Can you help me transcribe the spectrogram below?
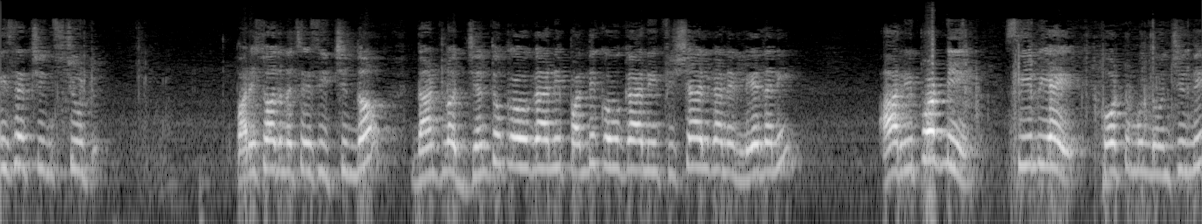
రీసెర్చ్ ఇన్స్టిట్యూట్ పరిశోధన చేసి ఇచ్చిందో దాంట్లో జంతు కొవ్వు కానీ పంది కొవ్వు కానీ ఫిష్ ఆయిల్ కానీ లేదని ఆ రిపోర్ట్ని సిబిఐ కోర్టు ముందు ఉంచింది.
